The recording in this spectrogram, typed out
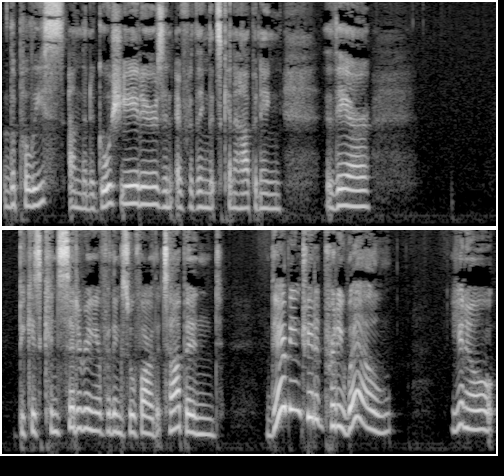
the police and the negotiators and everything that's kind of happening there. Because considering everything so far that's happened, they're being treated pretty well, you know,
